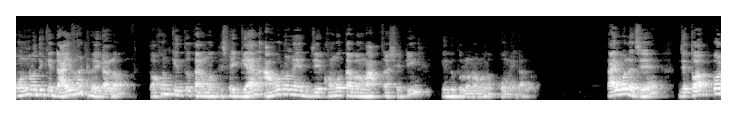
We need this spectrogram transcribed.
অন্য দিকে ডাইভার্ট হয়ে গেল, তখন কিন্তু তার মধ্যে সেই জ্ঞান আহরণের যে ক্ষমতা বা মাত্রা সেটি কিন্তু তুলনামূলক কমে গেল। তাই বলেছে যে তৎপর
